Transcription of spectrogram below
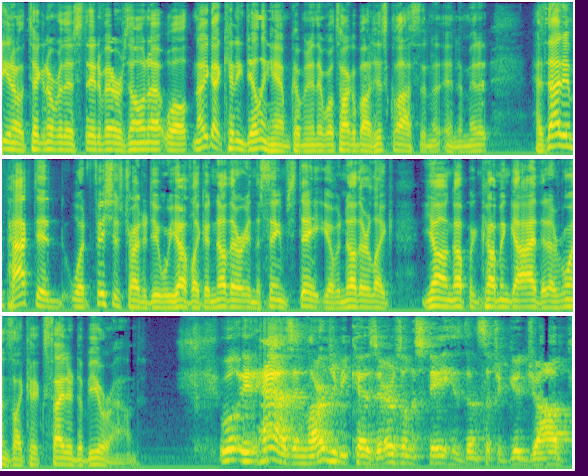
you know taking over the state of Arizona. Well, now you got Kenny Dillingham coming in there. We'll talk about his class in, in a minute. Has that impacted what Fisch is trying to do? Where you have like another in the same state, you have another like young up and coming guy that everyone's like excited to be around. Well, it has, and largely because Arizona State has done such a good job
